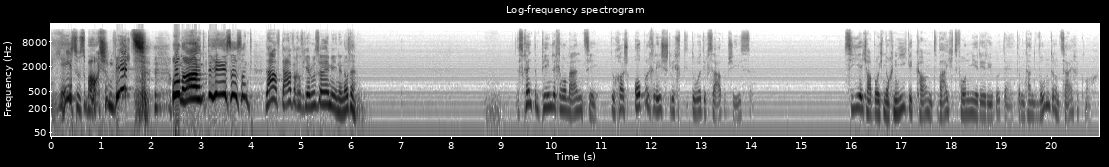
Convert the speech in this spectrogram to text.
Jesus, machst du einen Witz? Umarmt Jesus und läuft einfach auf Jerusalem hin, oder? Es könnte ein peinlicher Moment sein. Du kannst oberchristlich dich selber beschissen. Siehe, ich habe euch noch nie gekannt, weicht von mir, ihr Übeltäter, und habt Wunder und Zeichen gemacht.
